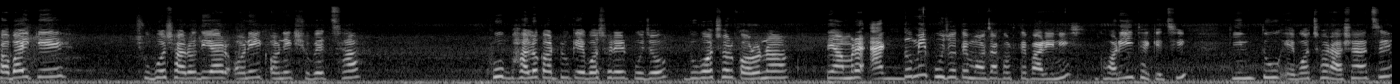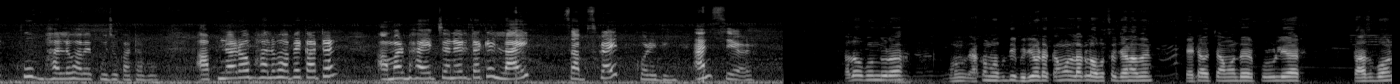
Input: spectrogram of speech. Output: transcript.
সবাইকে শুভ শারদিয়ার অনেক অনেক শুভেচ্ছা। খুব ভালো কাটুক এবছরের পুজো। দু বছর করোনাতে আমরা একদমই পুজোতে মজা করতে পারিনি, ঘরেই থেকেছি। কিন্তু এবছর আশা আছে খুব ভালোভাবে পুজো কাটাবো। আপনারাও ভালোভাবে কাটান। আমার ভাইয়ের চ্যানেলটাকে লাইক সাবস্ক্রাইব করে দিন অ্যান্ড শেয়ার হ্যালো বন্ধুরা এখন অবধি ভিডিওটা কেমন লাগল অবশ্যই জানাবেন। এটা হচ্ছে আমাদের পুরুলিয়ার কাশবন।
